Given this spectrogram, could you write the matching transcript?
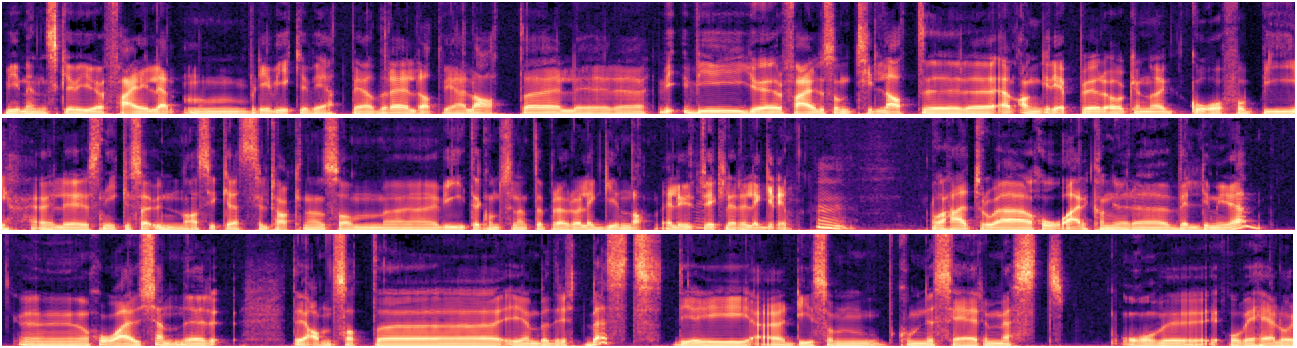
vi, mennesker vi gjør feil enten fordi vi ikke vet bedre, eller at vi er late, eller uh, vi, vi, gjør feil som tillater en angriper å kunne gå forbi eller snike seg unna sikkerhetstiltakene som uh, vi IT-konsulenter prøver å legge inn, da, eller utviklere legger inn. Mm. Og her tror jeg HR kan gjøre veldig mye. Eh, HR kjenner de ansatte i en bedrift best. De er de som kommuniserer mest over, over, hele,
